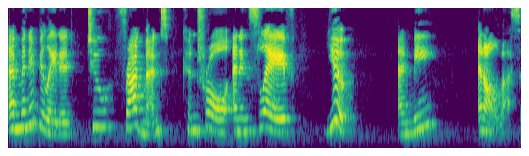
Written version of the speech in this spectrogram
and manipulated to fragment, control, and enslave you and me and all of us,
